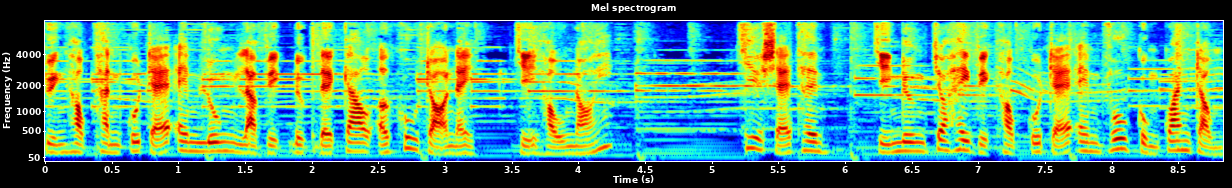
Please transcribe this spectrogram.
Chuyện học hành của trẻ em luôn là việc được đề cao ở khu trọ này, chị Hậu nói. Chia sẻ thêm, chị Nương cho hay việc học của trẻ em vô cùng quan trọng.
